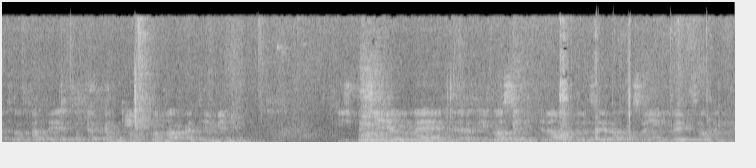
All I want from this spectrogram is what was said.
ՀԽԽ տեխնիկական կենտրոն ակադեմիայում Ինչպես երևում է, Վիվասենի տրամադրած հեռախոսային վերցանումներից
